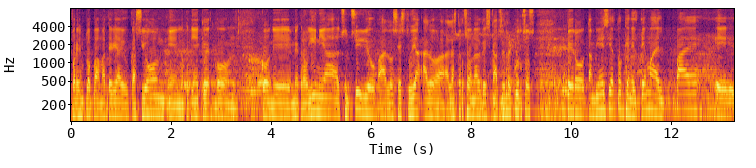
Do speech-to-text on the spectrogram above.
por ejemplo, para materia de educación, en lo que tiene que ver con, con eh, microlínea, el subsidio a los estudiantes, a, lo- a las personas de escasos recursos, pero también es cierto que en el tema del PAE eh,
